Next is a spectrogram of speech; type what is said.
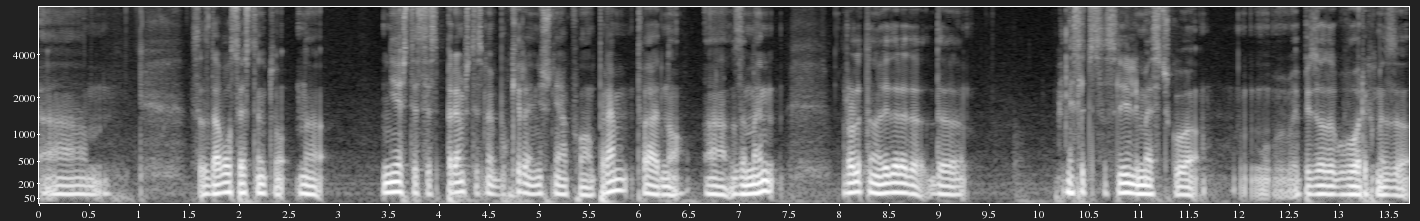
а, създава усещането на ние ще се спрем, ще сме блокирани, нищо някакво направим, това е едно. А, за мен ролята на лидера е да, да мисля, че с Лили Месечкова епизода говорихме за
